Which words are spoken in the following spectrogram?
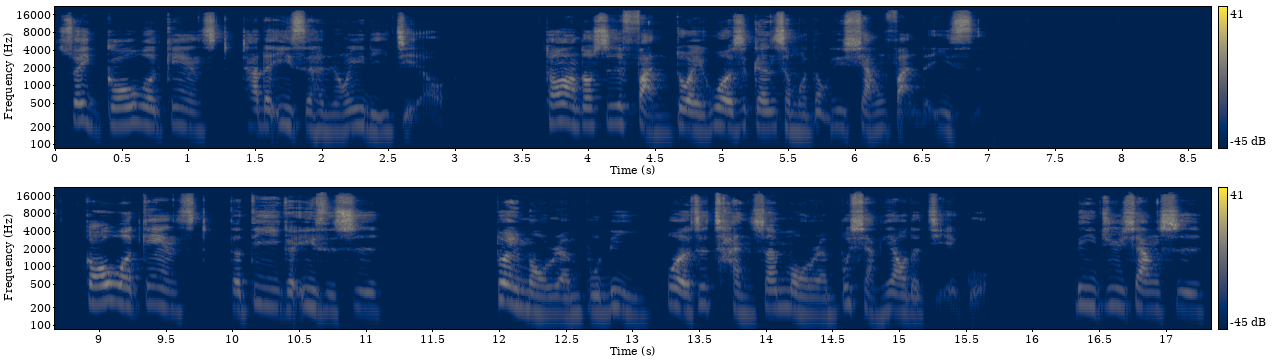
所以 go against 它的意思很容易理解哦，通常都是反对或者是跟什么东西相反的意思。go against 的第一个意思是。对某人不利，或者是产生某人不想要的结果。例句像是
